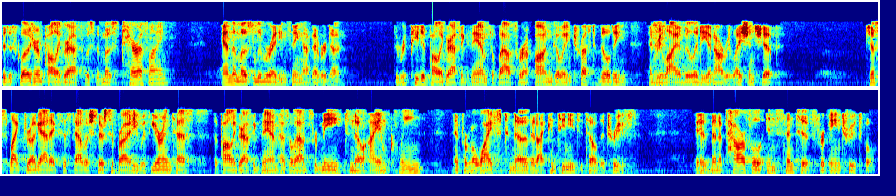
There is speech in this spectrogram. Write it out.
the disclosure and polygraph was the most terrifying and the most liberating thing I've ever done. The repeated polygraph exams allow for ongoing trust building and reliability in our relationship. Just like drug addicts establish their sobriety with urine tests, the polygraph exam has allowed for me to know I am clean and for my wife to know that I continue to tell the truth. It has been a powerful incentive for being truthful.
